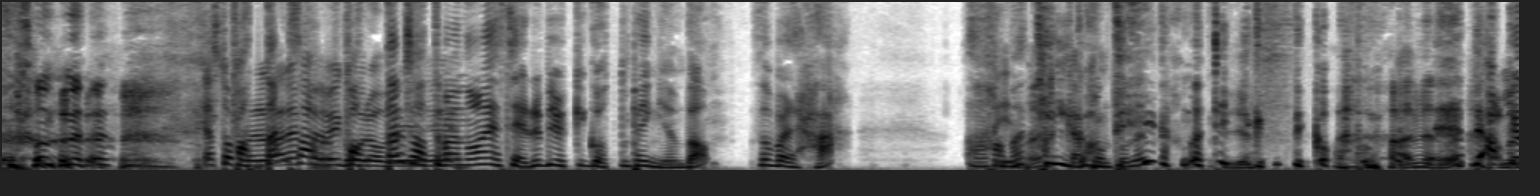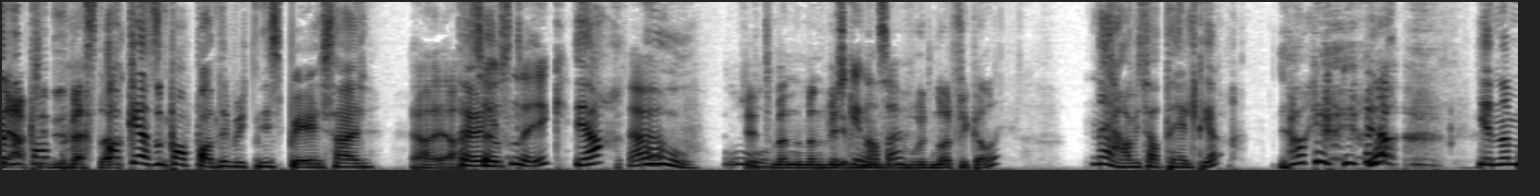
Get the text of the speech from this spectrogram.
sånn. Der sa, til meg nå Jeg ser du bruker godt med penger om dagen. Så bare hæ? Han har tilgang til, han har tilgang til kontoen. Det er men det akkurat som pappaen til Britney Spears har. Ja, ja. Det ser ut som det gikk. Ja. Ja. Oh. Oh. Shit, men, men vi, hvor, når fikk han det? Nei, har vi satt det hele tida? Ja, Gjennom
